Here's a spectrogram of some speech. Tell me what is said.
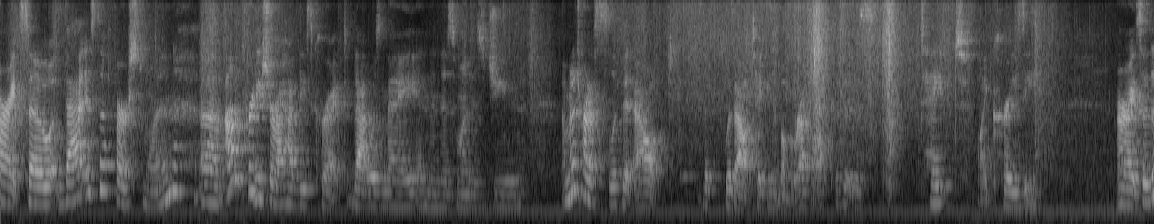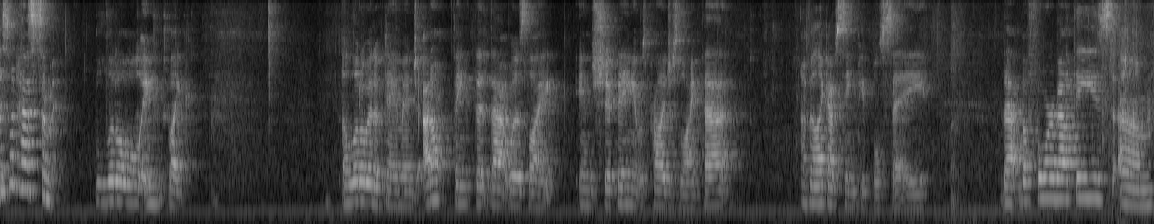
All right, so that is the first one. Um, I'm pretty sure I have these correct. That was May, and then this one is June. I'm gonna try to slip it out without taking the bubble wrap off because it is taped like crazy. All right, so this one has some little, like, a little bit of damage. I don't think that that was like in shipping, it was probably just like that. I feel like I've seen people say that before about these. Um,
